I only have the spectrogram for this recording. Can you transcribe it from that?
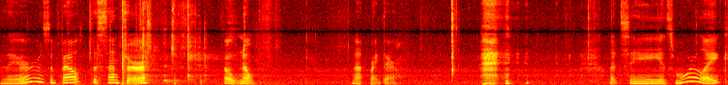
there is about the center. Oh, no. Not right there. Let's see, it's more like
